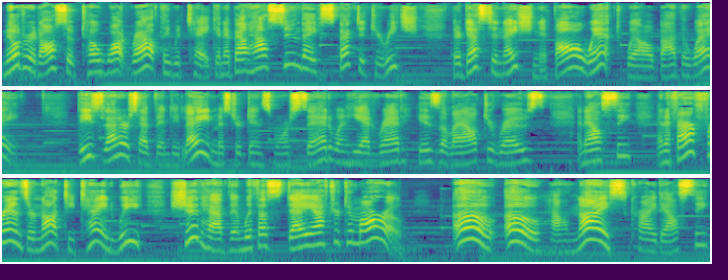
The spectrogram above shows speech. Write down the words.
Mildred also told what route they would take and about how soon they expected to reach their destination if all went well by the way. These letters have been delayed, Mr. Dinsmore said when he had read his aloud to Rose and Elsie, and if our friends are not detained, we should have them with us day after tomorrow. Oh, oh, how nice! cried Elsie.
